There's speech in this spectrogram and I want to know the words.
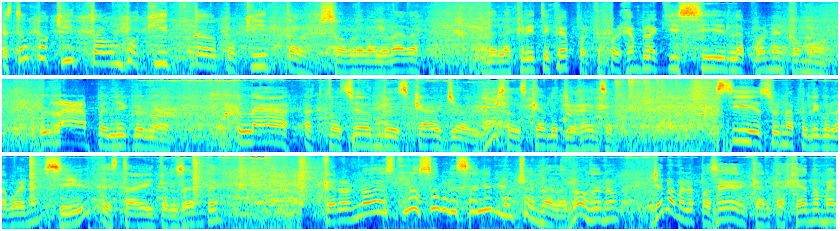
Está un poquito, un poquito, poquito sobrevalorada de la crítica, porque por ejemplo aquí sí la ponen como la película, la actuación de ScarJo, ¿no? O sea, de Scarlett Johansson. Sí es una película buena, sí, está interesante pero no es, no sobresale mucho en nada, ¿no? O sea, no, yo no me la pasé carcajeándome, eh,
